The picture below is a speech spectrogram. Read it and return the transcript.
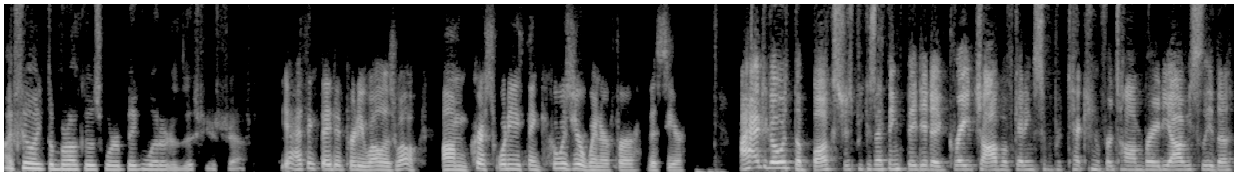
I feel like the Broncos were a big winner in this year's draft. Yeah, I think they did pretty well as well. Um, Chris, what do you think? Who was your winner for this year? I had to go with the Bucks just because I think they did a great job of getting some protection for Tom Brady. Obviously, the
